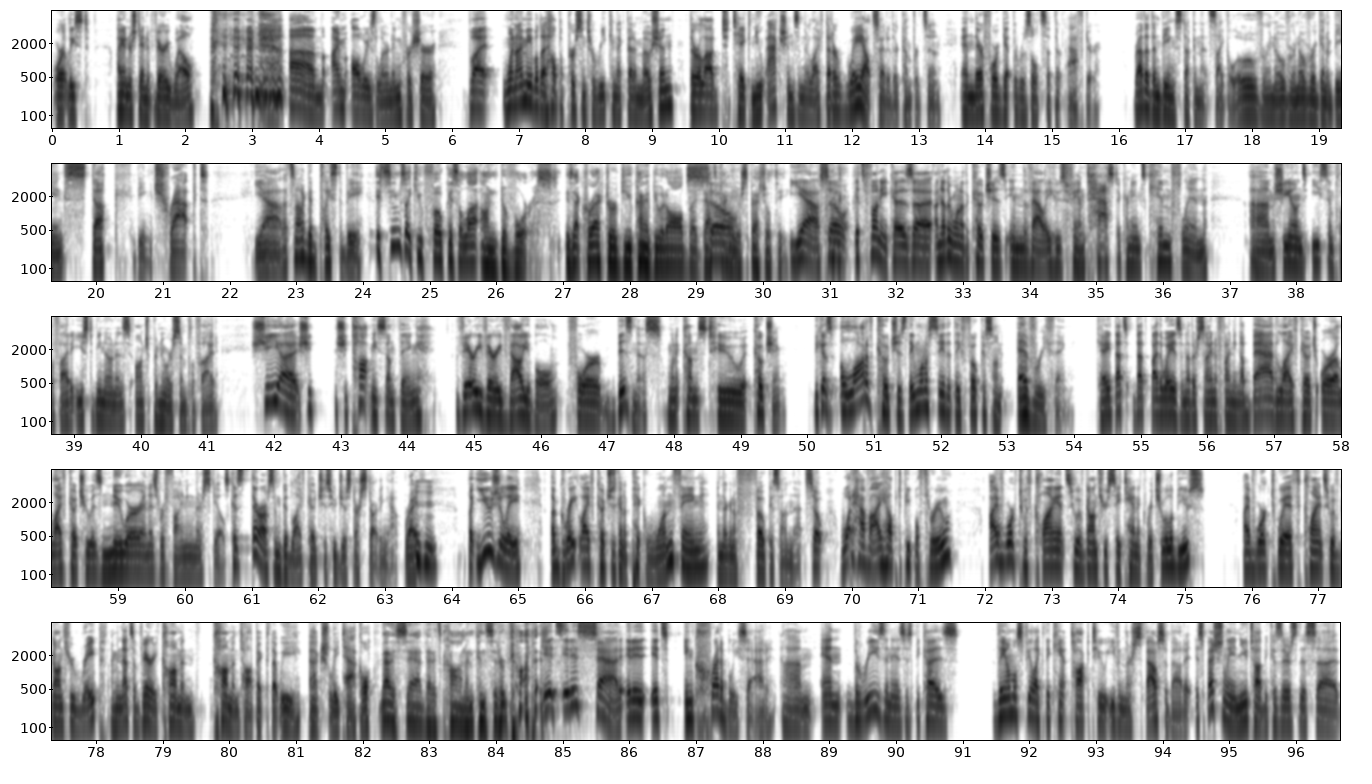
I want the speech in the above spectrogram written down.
or at least I understand it very well. um, I'm always learning for sure. But when I'm able to help a person to reconnect that emotion, they're allowed to take new actions in their life that are way outside of their comfort zone and therefore get the results that they're after rather than being stuck in that cycle over and over and over again of being stuck, being trapped. Yeah, that's not a good place to be. It seems like you focus a lot on divorce. Is that correct? Or do you kind of do it all, but that's kind of your specialty? Yeah, so it's funny because uh, another one of the coaches in the Valley who's fantastic, her name's Kim Flynn. Um, she owns eSimplified. It used to be known as Entrepreneur Simplified. She uh, she she taught me something very very valuable for business when it comes to coaching, because a lot of coaches they want to say that they focus on everything. Okay, that's that. By the way, is another sign of finding a bad life coach or a life coach who is newer and is refining their skills. Because there are some good life coaches who just are starting out, right? Mm-hmm. But usually, a great life coach is going to pick one thing and they're going to focus on that. So, what have I helped people through? I've worked with clients who have gone through satanic ritual abuse. I've worked with clients who have gone through rape. I mean, that's a very common common topic that we actually tackle. That is sad that it's common, considered common. It's it is sad. It is it's incredibly sad. Um, and the reason is is because they almost feel like they can't talk to even their spouse about it, especially in Utah because there's this uh,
